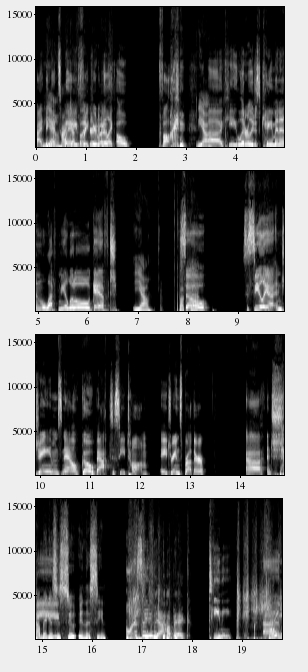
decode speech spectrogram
I think Yeah. it's way freakier to be like, oh, fuck. Yeah. Uh, he literally just came in and left me a little gift. yeah. Fuck so that. Cecilia and James now go back to see Tom, Adrian's brother. Uh, and she, How big is his suit in this scene? Honestly, Yeah, how big? Teeny. Um, Tiny.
